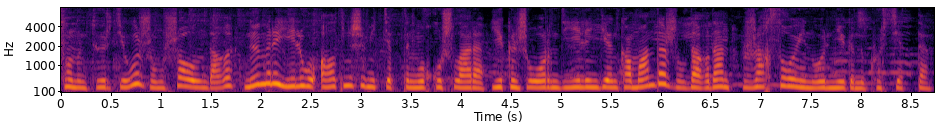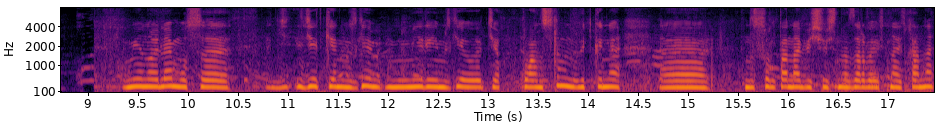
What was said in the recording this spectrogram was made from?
Соның төртеуі жұмысшы ауылындағы нөмірі 56 мектептің оқушылары. Екінші орынды иеленген команда жылдағыдан жақсы ойын өрнегін көрсетті. Мен ойлаймын осы жеткенімізге мерейімізге өте қуаныштымын. Өйткені нұрсұлтан абишевич назарбаевтың айтқаны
